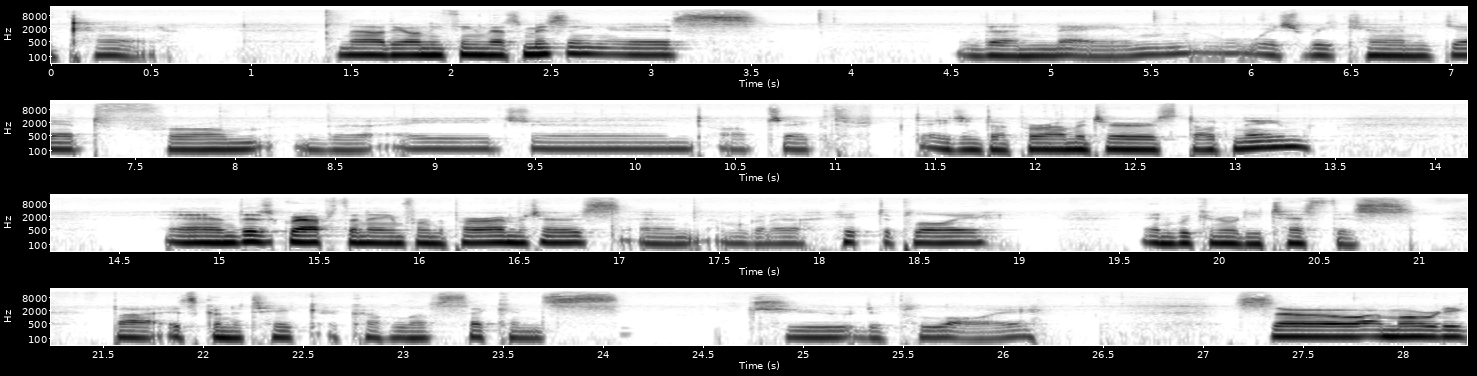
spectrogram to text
Okay. Now the only thing that's missing is the name, which we can get from the agent object agent.parameters.name. And this grabs the name from the parameters and I'm gonna hit deploy and we can already test this, but it's gonna take a couple of seconds to deploy. So I'm already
